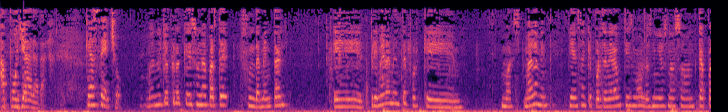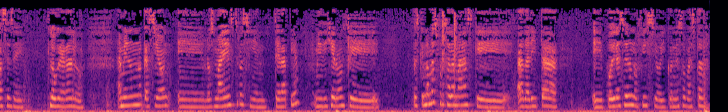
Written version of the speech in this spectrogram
apoyar a Dara? ¿Qué has hecho? Bueno, yo creo que es una parte fundamental. Eh, primeramente porque malamente piensan que por tener autismo los niños no son capaces de lograr algo. A mí en una ocasión eh, los maestros y en terapia me dijeron que pues que no me esforzara más, que a Darita eh, podría hacer un oficio y con eso bastaba.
